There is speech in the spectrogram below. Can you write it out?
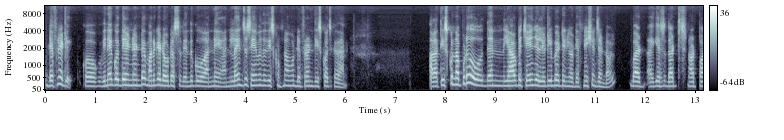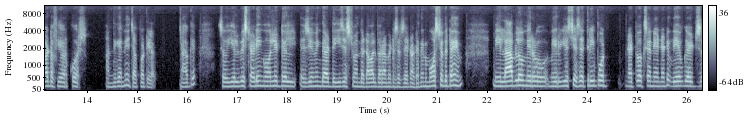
definitely వినే కొద్దీ ఏంటంటే మనకే డౌట్ వస్తుంది. ఎందుకు అన్ని అన్ని లైన్స్ సేమ్ ఎందుకు తీసుకుంటున్నాము? డిఫరెంట్ తీసుకోవచ్చు కదా అని. అలా తీసుకున్నప్పుడు then you have to change little bit in your definitions and all but I guess that's not part of your course అందుకని చెప్పట్లేదు okay so you will be studying only till assuming that the easiest one that all parameters are set out ఎందుకంటే మోస్ట్ ఆఫ్ ద టైమ్ మీ ల్యాబ్లో మీరు మీరు యూస్ చేసే త్రీ పోర్ట్ నెట్వర్క్స్ అని ఏంటంటే wave guides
